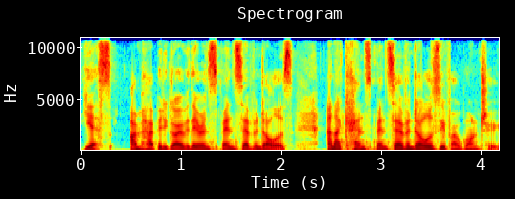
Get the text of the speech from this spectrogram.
yes, I'm happy to go over there and spend $7. And I can spend $7 if I want to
